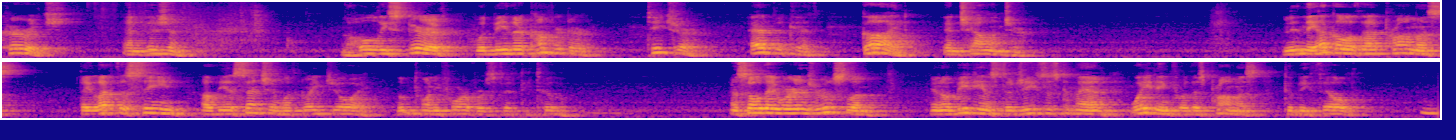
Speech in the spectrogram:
courage, and vision. The Holy Spirit would be their comforter, teacher, advocate, guide, and challenger. And in the echo of that promise, they left the scene of the ascension with great joy. Luke 24, verse 52. And so they were in Jerusalem in obedience to Jesus' command, waiting for this promise to be filled. Mm.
